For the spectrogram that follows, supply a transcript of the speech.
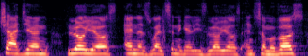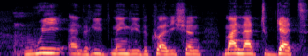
Chadian lawyers and as well Senegalese lawyers and some of us, we and Reed mainly the coalition managed to get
